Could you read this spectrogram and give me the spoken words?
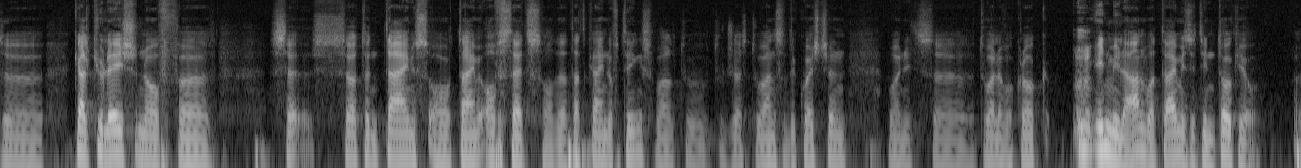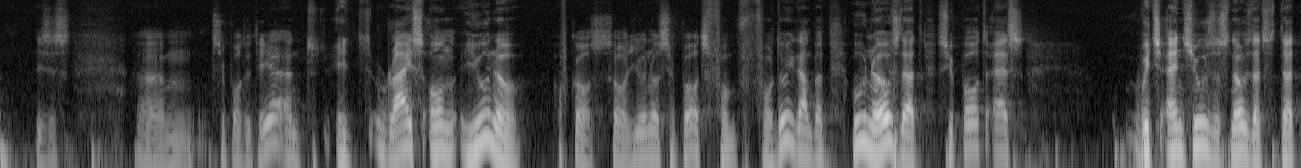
the calculation of certain times or time offsets or that, that, kind of things. Well, to, to just to answer the question, when it's uh, 12 o'clock in Milan, what time is it in Tokyo? this is um, supported here, and it relies on UNO, of course. So UNO supports for, for doing that, but who knows that support as which end users knows that that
